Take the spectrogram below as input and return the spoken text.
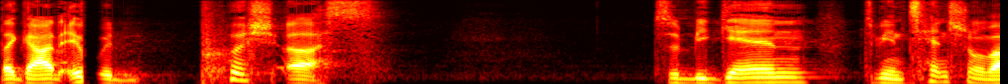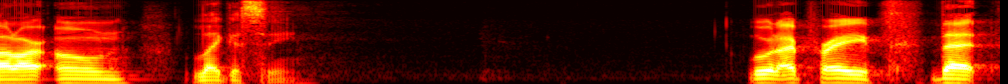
that God, it would push us to begin to be intentional about our own legacy. Lord, I pray that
